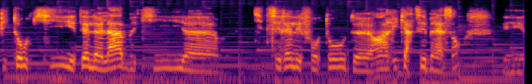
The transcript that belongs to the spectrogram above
Picto qui était le lab qui qui tirait les photos de Henri Cartier-Bresson. Et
